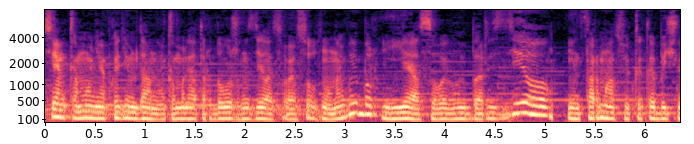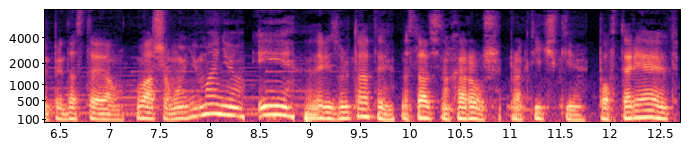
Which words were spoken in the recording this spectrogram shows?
Всем, кому необходим данный аккумулятор, должен сделать свой осознанный выбор. Я свой выбор сделал. Информацию, как обычно, предоставил вашему вниманию. И результаты достаточно хорошие. Практически повторяют,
